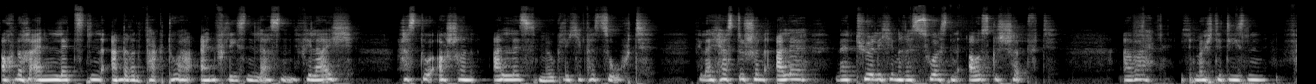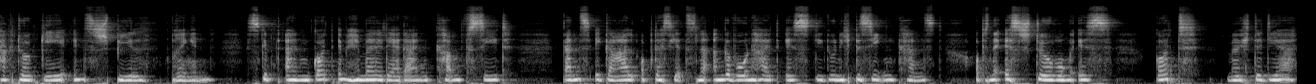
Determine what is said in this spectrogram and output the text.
auch noch einen letzten anderen Faktor einfließen lassen. Vielleicht hast du auch schon alles Mögliche versucht. Vielleicht hast du schon alle natürlichen Ressourcen ausgeschöpft. Aber ich möchte diesen Faktor G ins Spiel bringen. Es gibt einen Gott im Himmel, der deinen Kampf sieht, ganz egal, ob das jetzt eine Angewohnheit ist, die du nicht besiegen kannst, ob es eine Essstörung ist. Gott möchte dir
